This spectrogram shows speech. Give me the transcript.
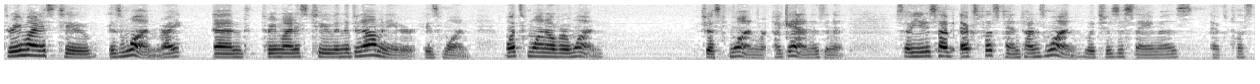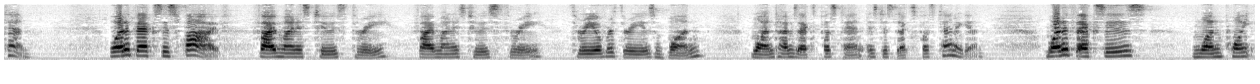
3 minus 2 is 1, right? And 3 minus 2 in the denominator is 1. What's 1 over 1? Just 1 again, isn't it? So you just have x plus 10 times 1, which is the same as x plus 10. What if x is 5? 5 minus 2 is 3. 5 minus 2 is 3. 3 over 3 is 1. 1 times x plus 10 is just x plus 10 again. What if x is 1.9?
